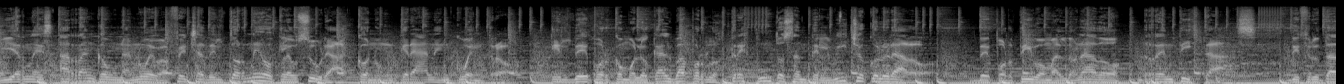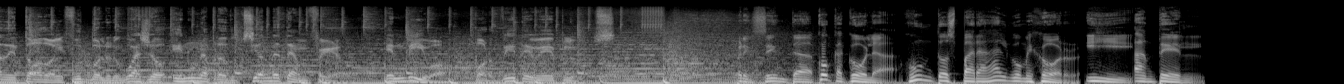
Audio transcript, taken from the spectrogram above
viernes arranca una nueva fecha del torneo clausura con un gran encuentro. El Depor como local va por los tres puntos ante el bicho colorado. Deportivo Maldonado, Rentistas. Disfruta de todo el fútbol uruguayo en una producción de Tenfield. En vivo por BTV Plus. Presenta Coca-Cola, juntos para algo mejor. Y Antel.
